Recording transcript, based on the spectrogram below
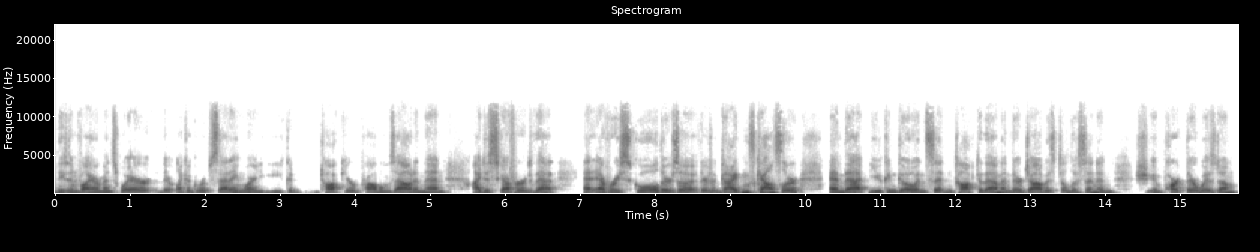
these environments where they're like a group setting where you could talk your problems out. And then i discovered that at every school there's a there's a guidance counselor and that you can go and sit and talk to them and their job is to listen and impart their wisdom.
